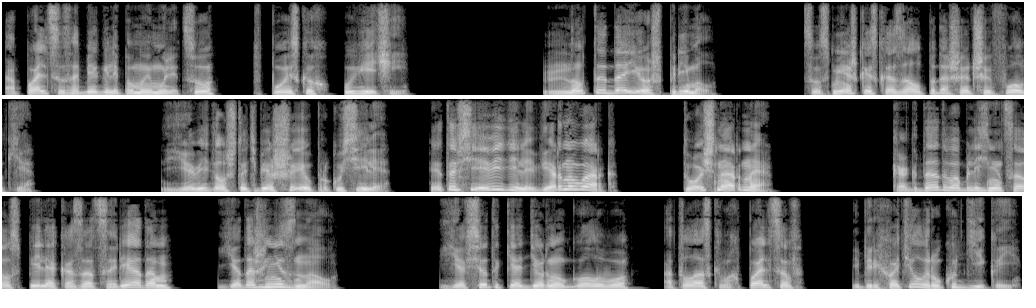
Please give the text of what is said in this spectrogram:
а пальцы забегали по моему лицу в поисках увечий. «Ну ты даешь, Примал!» С усмешкой сказал подошедший Фолки. «Я видел, что тебе шею прокусили. Это все видели, верно, Варк? Точно, Арне?» Когда два близнеца успели оказаться рядом, я даже не знал. Я все-таки отдернул голову от ласковых пальцев и перехватил руку Дикой.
